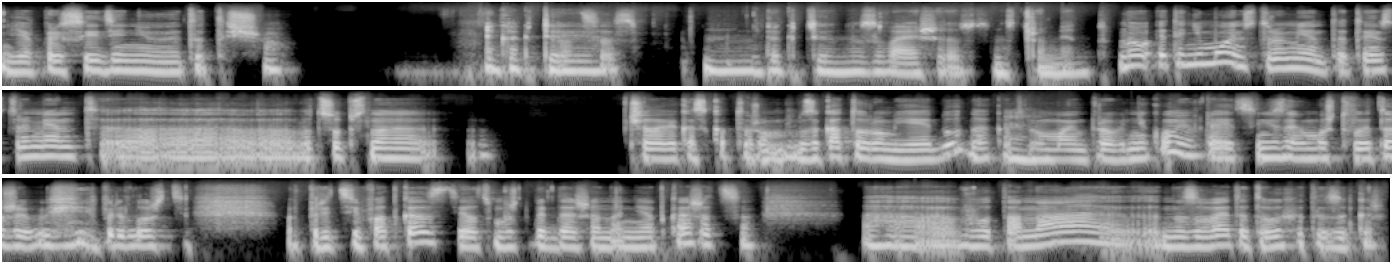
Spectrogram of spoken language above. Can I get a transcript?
я присоединю этот еще как ты, процесс. Как ты называешь этот инструмент? Ну, это не мой инструмент, это инструмент, э, вот, собственно, человека, с которым, за которым я иду, да, который uh-huh. моим проводником является. Не знаю, может, вы тоже предложите прийти подкаст сделать, может быть, даже она не откажется. А, вот она называет это выход из игр.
